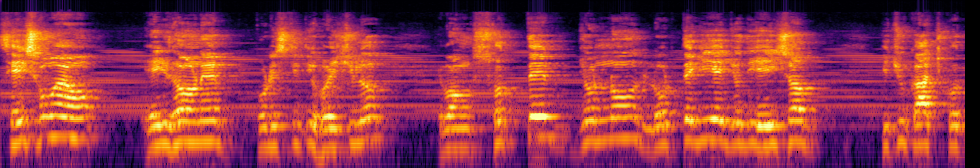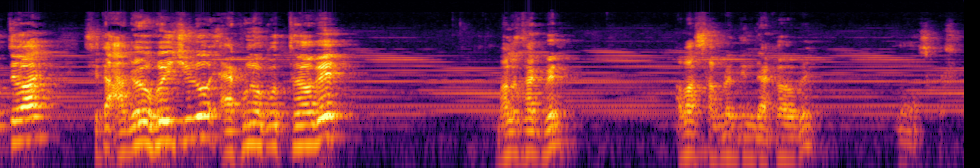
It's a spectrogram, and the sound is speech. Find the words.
সেই সময়ও এই ধরনের পরিস্থিতি হয়েছিল এবং সত্যের জন্য লড়তে গিয়ে যদি এই সব কিছু কাজ করতে হয় সেটা আগেও হয়েছিল এখনও করতে হবে। ভালো থাকবেন। আবার সামনের দিন দেখা হবে। もしかし。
